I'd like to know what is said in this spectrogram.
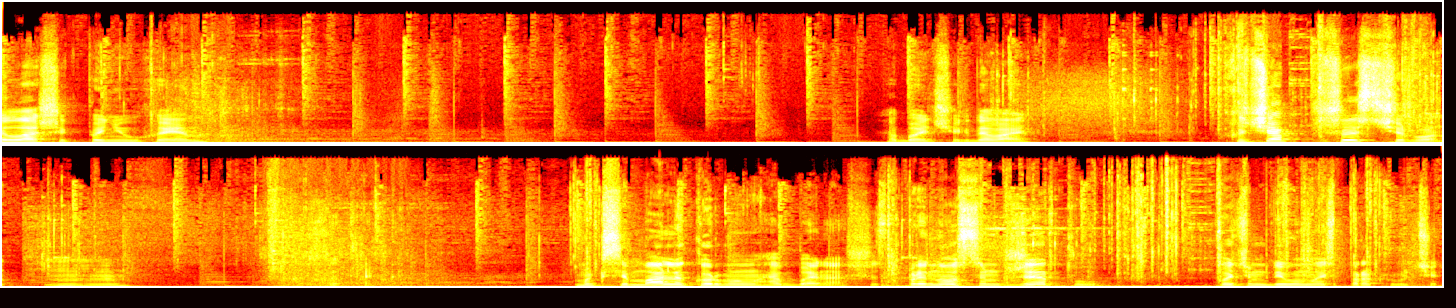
Калашик понюхаємо. Габанчик, давай. Хоча б щось червоне. Угу. 100 трек. Максимально кормимо габена. Щось приносимо жертву, потім дивимось прокрутчик.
